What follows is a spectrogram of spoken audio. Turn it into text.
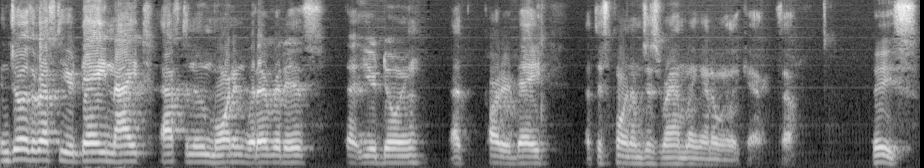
Enjoy the rest of your day, night, afternoon, morning, whatever it is that you're doing that part of your day. At this point, I'm just rambling. I don't really care. So, peace.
